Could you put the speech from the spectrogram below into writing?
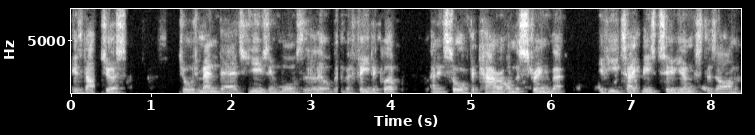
Is that just George Mendes using Wolves as a little bit of a feeder club? And it's sort of the carrot on the string that if you take these two youngsters on,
